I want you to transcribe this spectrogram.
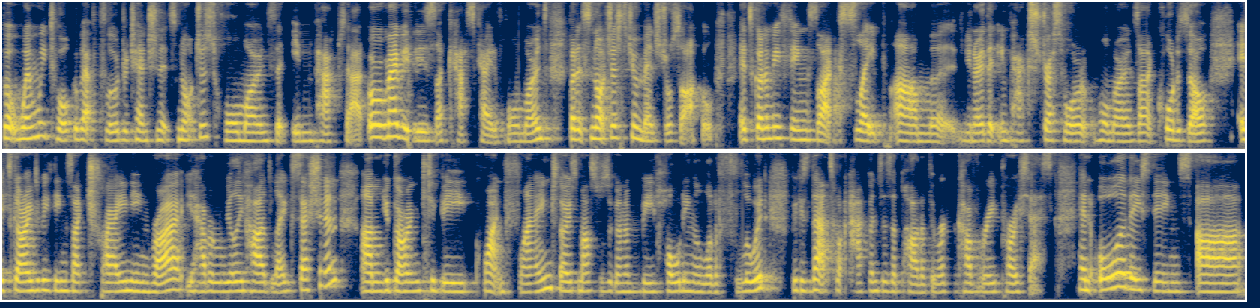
But when we talk about fluid retention, it's not just hormones that impact that, or maybe it is a cascade of hormones, but it's not just your menstrual cycle. It's going to be things like sleep, um, you know, that impact stress hormones like cortisol. It's going to be things like training, right? You have a really hard leg session, um, you're going to be quite inflamed. Those muscles are going to be holding a lot of fluid because that's what happens happens as a part of the recovery process. And all of these things are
